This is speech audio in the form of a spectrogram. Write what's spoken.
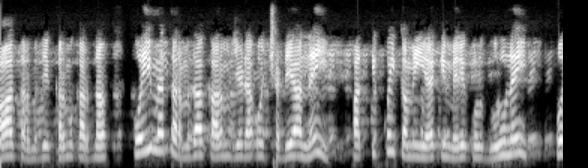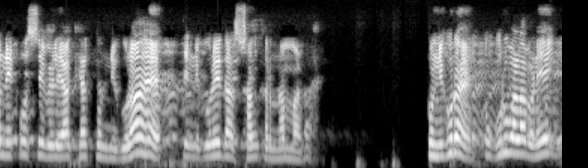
ਆਹ ਧਰਮ ਦੇ ਕਰਮ ਕਰਦਾ। ਕੋਈ ਮੈਂ ਧਰਮ ਦਾ ਕਰਮ ਜਿਹੜਾ ਉਹ ਛੱਡਿਆ ਨਹੀਂ, ਪਰ ਇੱਕੋ ਹੀ ਕਮੀ ਹੈ ਕਿ ਮੇਰੇ ਕੋਲ ਗੁਰੂ ਨਹੀਂ। ਉਹਨੇ ਉਸੇ ਵੇਲੇ ਆਖਿਆ, ਤੂੰ ਨਿਗੁਰਾ ਹੈ ਤੇ ਨਿਗੁਰੇ ਦਾ ਸੰਗ ਕਰਨਾ ਮਾੜਾ ਹੈ। ਤੂੰ ਨਿਗੁਰਾ ਹੈ, ਤੂੰ ਗੁਰੂ ਵਾਲਾ ਬਣਿਆ ਹੀ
